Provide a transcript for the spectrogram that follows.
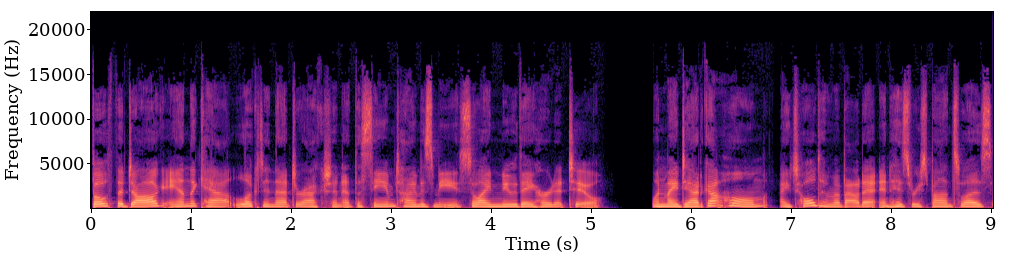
Both the dog and the cat looked in that direction at the same time as me, so I knew they heard it too. When my dad got home, I told him about it, and his response was,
